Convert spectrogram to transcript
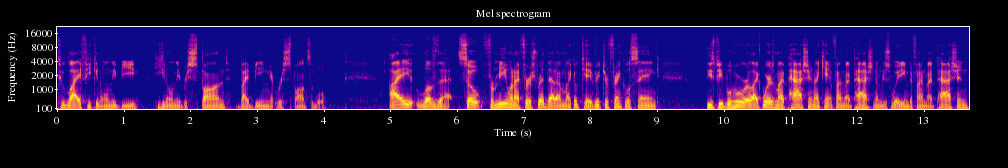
To life, he can only be he can only respond by being responsible. I love that. So for me, when I first read that, I'm like, okay, Viktor Frankl saying these people who are like, where's my passion? I can't find my passion. I'm just waiting to find my passion.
